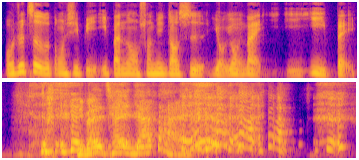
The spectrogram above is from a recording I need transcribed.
我觉得这个东西比一般那种双筋道是有用那一亿倍。你不要拆人家台。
